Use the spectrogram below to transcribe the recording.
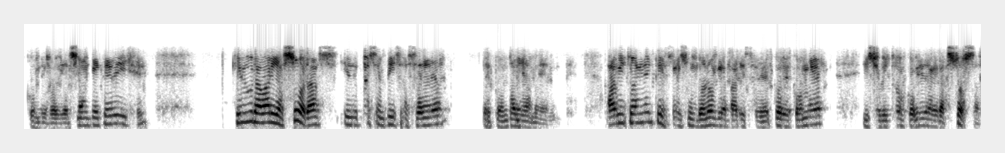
con la irradiación que te dije, que dura varias horas y después empieza a ceder espontáneamente. Habitualmente este es un dolor que aparece después de comer y sobre todo comidas grasosas.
